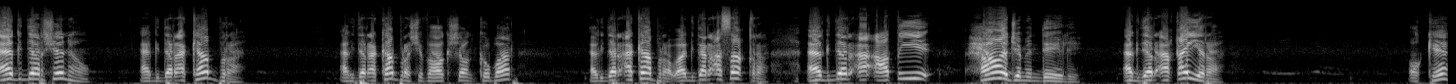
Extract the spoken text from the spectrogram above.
أقدر شنو؟ أقدر أكبره. أقدر أكبره شوف هاك شلون كبر. أقدر أكبره وأقدر اصقره أقدر اعطيه حاجة من ديلي أقدر أغيره. أوكي؟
